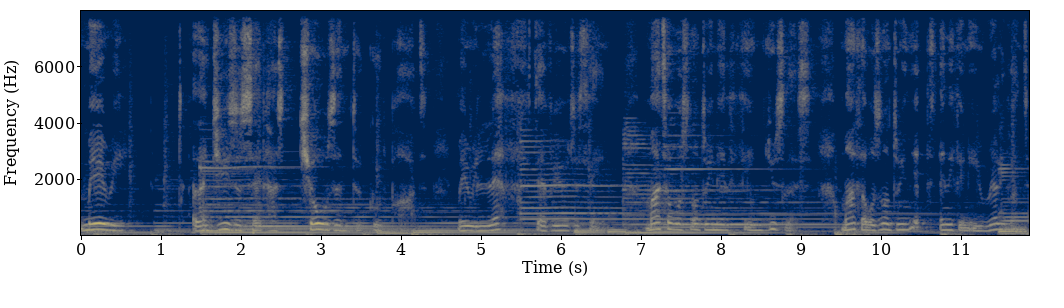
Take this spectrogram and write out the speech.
Mary, like Jesus said, has chosen the good part. Mary left every other thing Martha was not doing anything useless. Martha was not doing anything irrelevant.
